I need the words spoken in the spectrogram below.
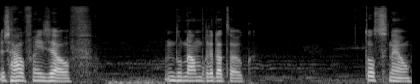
Dus hou van jezelf. En doen anderen dat ook. Tot snel.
